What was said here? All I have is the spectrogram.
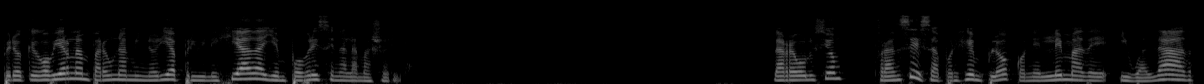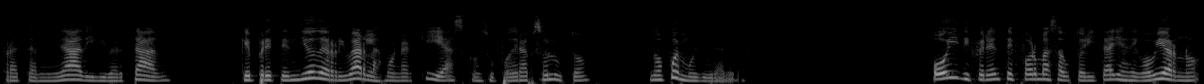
pero que gobiernan para una minoría privilegiada y empobrecen a la mayoría. La revolución francesa, por ejemplo, con el lema de igualdad, fraternidad y libertad, que pretendió derribar las monarquías con su poder absoluto, no fue muy duradera. Hoy diferentes formas autoritarias de gobierno,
